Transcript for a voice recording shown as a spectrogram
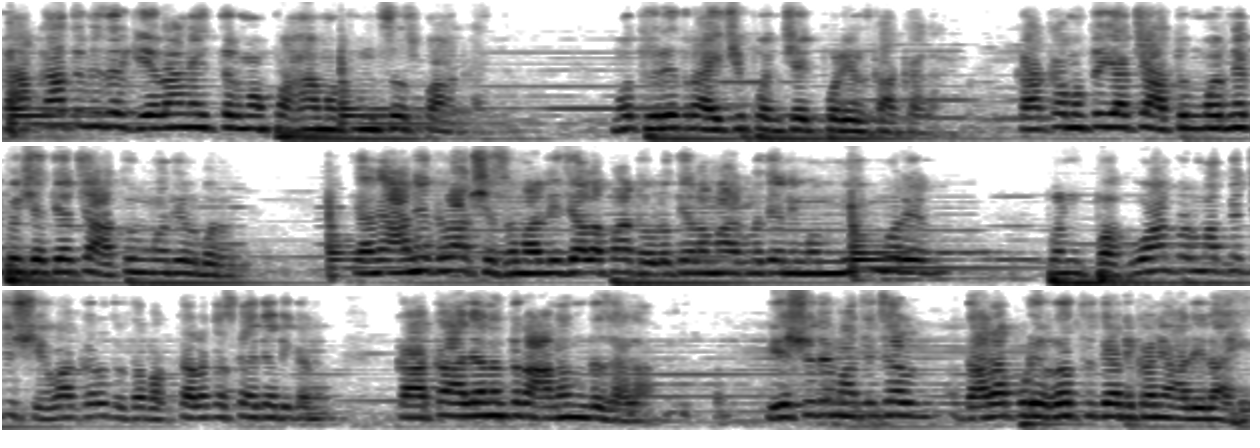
काका तुम्ही जर गेला नाही तर मग पहा मग तुमचंच पहा काय. मथुरेत राहायची पंचायत पडेल काकाला. काका म्हणतो याच्या हातून मरण्यापेक्षा त्याच्या हातून मरेल बरं. त्याने अनेक राक्षस मारले ज्याला पाठवलं त्याला मारलं त्याने मग मी मरेल. पण भगवान परमात्म्याची सेवा करत होता भक्ताला कसं काय त्या ठिकाणी? काका आल्यानंतर आनंद झाला. यशोदे मातेच्या दारापुढे रथ त्या ठिकाणी आलेला आहे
